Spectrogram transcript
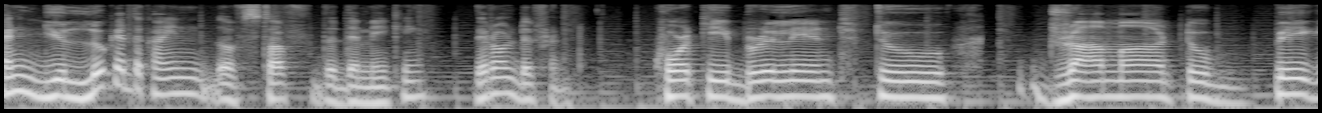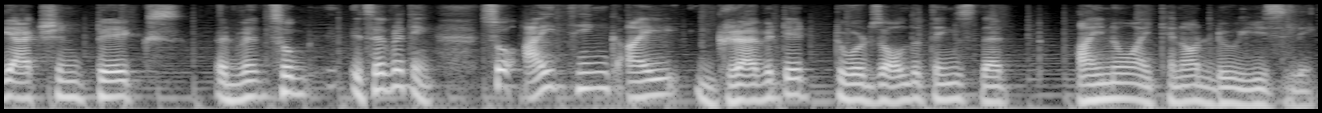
And you look at the kind of stuff that they're making, they're all different. Quirky, brilliant, to drama, to big action picks. So it's everything. So I think I gravitate towards all the things that I know I cannot do easily.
